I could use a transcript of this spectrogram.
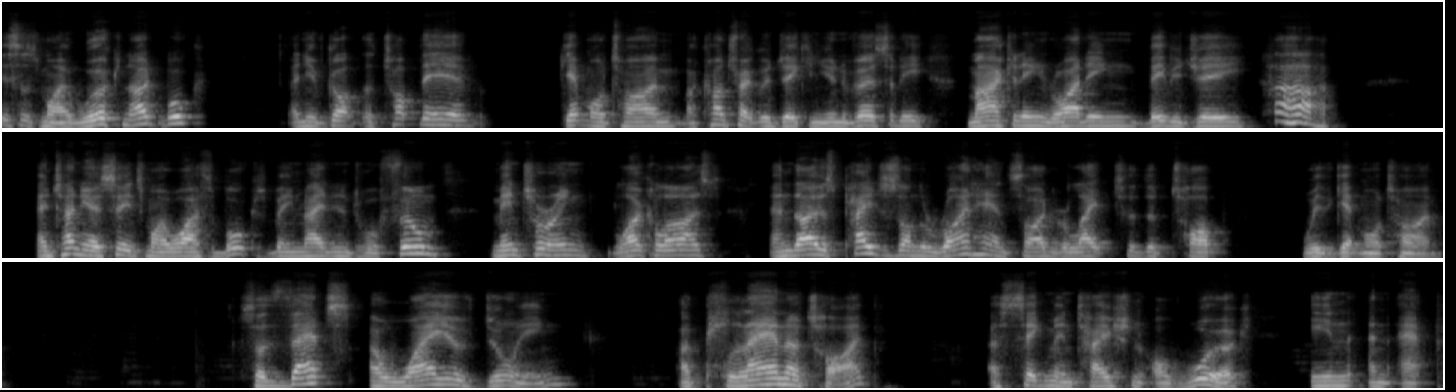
This is my work notebook, and you've got the top there, get more time, my contract with Deakin University, marketing, writing, BBG. Ha Antonio Seeds, my wife's book, has been made into a film, mentoring, localized. And those pages on the right hand side relate to the top with Get More Time. So that's a way of doing a planner type, a segmentation of work in an app.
